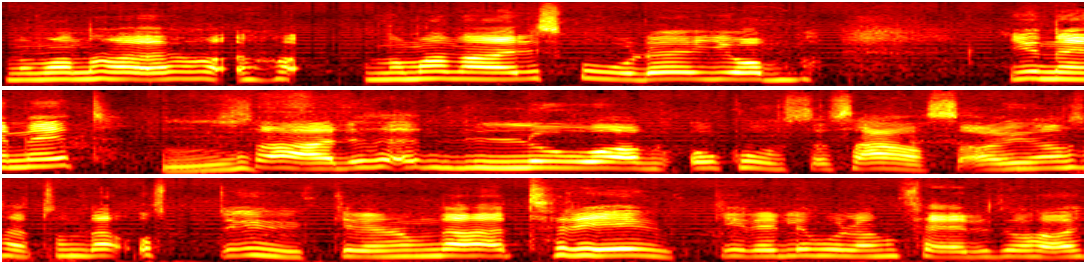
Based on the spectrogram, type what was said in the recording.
når, man har, når man er i skole, jobb, you name it, Mm. så er det lov å kose seg. Altså. Uansett om det er åtte uker, eller om det er tre uker, eller hvor lang ferie du har.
